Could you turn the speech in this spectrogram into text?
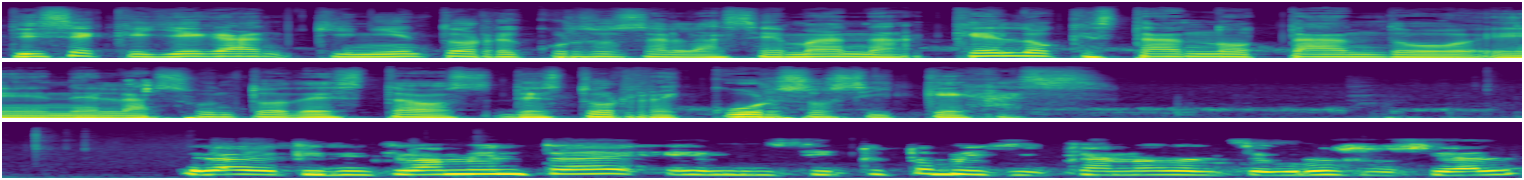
Dice que llegan 500 recursos a la semana. ¿Qué es lo que están notando en el asunto de estos, de estos recursos y quejas? Mira, definitivamente el Instituto Mexicano del Seguro Social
